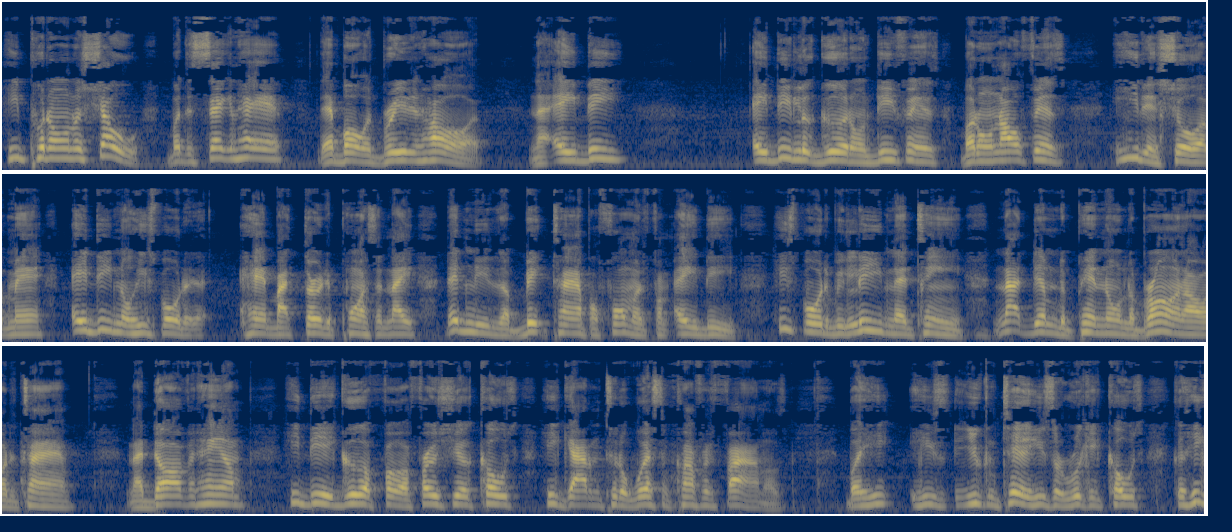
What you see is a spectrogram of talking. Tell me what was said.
he put on a show, but the second half, that ball was breathing hard. Now AD, AD looked good on defense, but on offense, he didn't show up, man. AD know he's supposed to have about 30 points a night. They needed a big time performance from AD. He's supposed to be leading that team, not them depending on LeBron all the time. Now Darvin Ham, he did good for a first year coach. He got him to the Western Conference Finals. But he he's you can tell he's a rookie coach because he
